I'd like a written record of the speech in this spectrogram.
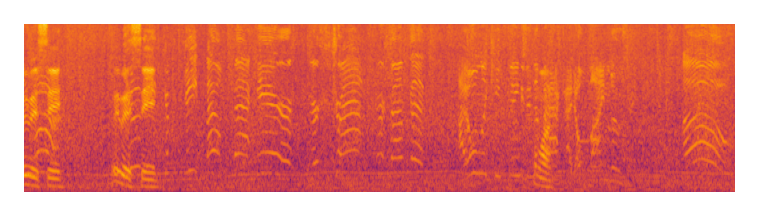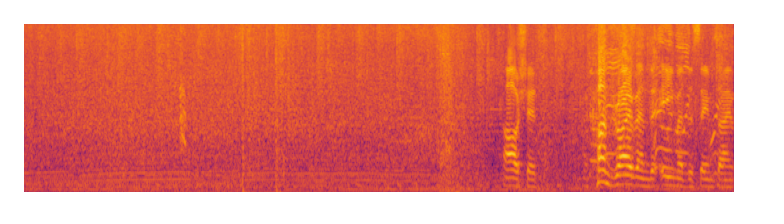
we will see. We will see. Seatbelts back here, or straps or something. I only keep things in Come the on. back I don't mind losing. Oh. Oh shit. I can't drive and aim at the same time.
